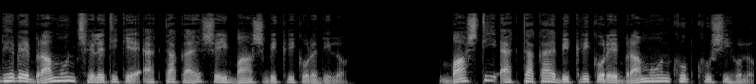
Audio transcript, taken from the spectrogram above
ভেবে ব্রাহ্মণ ছেলেটিকে এক টাকায় সেই বাঁশ বিক্রি করে দিল। বাঁশটি এক টাকায় বিক্রি করে ব্রাহ্মণ খুব খুশি হল।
